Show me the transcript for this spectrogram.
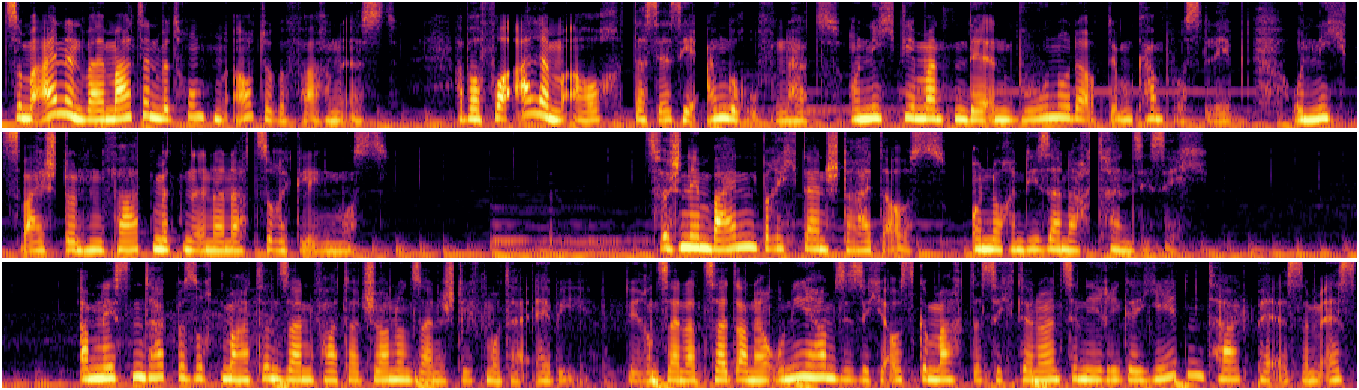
Zum einen, weil Martin betrunken Auto gefahren ist, aber vor allem auch, dass er sie angerufen hat und nicht jemanden, der in Boone oder auf dem Campus lebt und nicht zwei Stunden Fahrt mitten in der Nacht zurücklegen muss. Zwischen den beiden bricht ein Streit aus und noch in dieser Nacht trennen sie sich. Am nächsten Tag besucht Martin seinen Vater John und seine Stiefmutter Abby. Während seiner Zeit an der Uni haben sie sich ausgemacht, dass sich der 19-Jährige jeden Tag per SMS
